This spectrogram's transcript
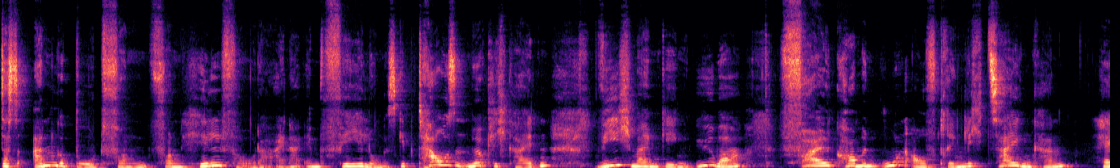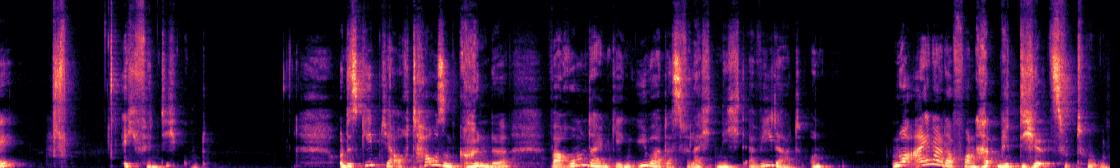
das Angebot von, von Hilfe oder einer Empfehlung. Es gibt tausend Möglichkeiten, wie ich meinem Gegenüber vollkommen unaufdringlich zeigen kann, hey, ich finde dich gut. Und es gibt ja auch tausend Gründe, warum dein Gegenüber das vielleicht nicht erwidert. Und nur einer davon hat mit dir zu tun.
